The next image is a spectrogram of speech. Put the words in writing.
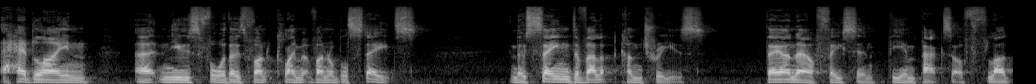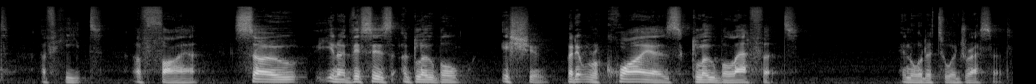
a headline uh, news for those vul- climate vulnerable states. In those same developed countries, they are now facing the impacts of flood, of heat, of fire. So, you know, this is a global issue, but it requires global effort in order to address it.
